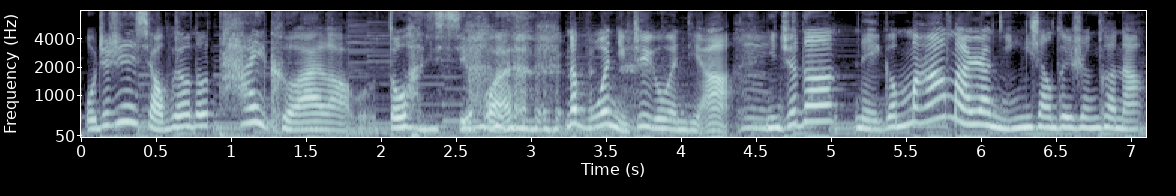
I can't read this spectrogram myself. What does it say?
我觉得这些小朋友都太可爱了，我都很喜欢。那不问你这个问题啊，你觉得哪个妈妈让你印象最深刻呢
